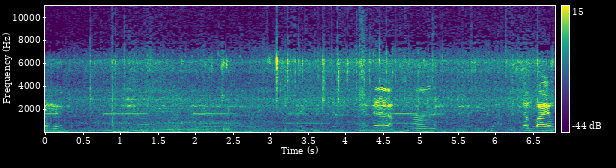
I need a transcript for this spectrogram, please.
Okay. Yan na lang. Ah, Lang pa yung.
